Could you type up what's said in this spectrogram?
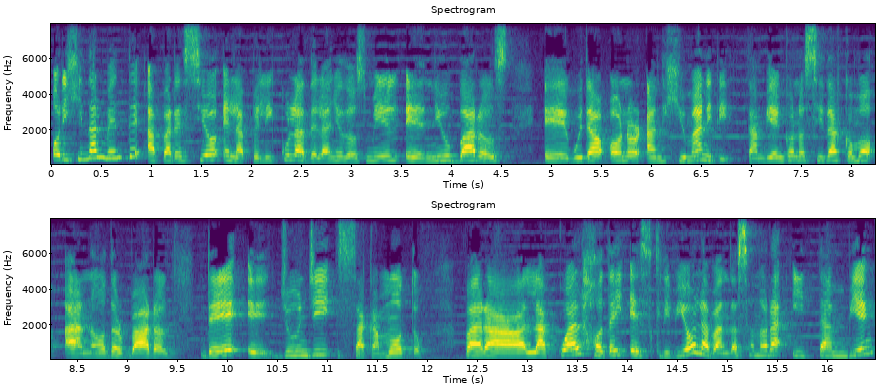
Originalmente apareció en la película del año 2000 eh, New Battles eh, Without Honor and Humanity, también conocida como Another Battle, de eh, Junji Sakamoto para la cual Hotei escribió la banda sonora y también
